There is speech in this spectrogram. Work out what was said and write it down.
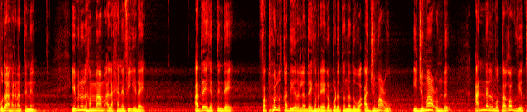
ഉദാഹരണത്തിന് ഇബിനുൽ ഹമ്മാം അൽ ഹനഫിയുടെ അദ്ദേഹത്തിന്റെ ഫത്ഹുൽ ഖദീറിൽ അദ്ദേഹം രേഖപ്പെടുത്തുന്നത് അജ്മഉ. ഇജ്മാ ഉണ്ട്. അന്നൽ മുതഗവ്വിത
